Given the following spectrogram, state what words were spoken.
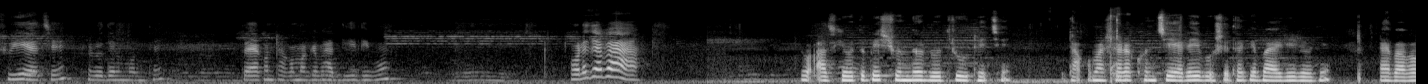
শুয়ে আছে রোদের মধ্যে। তো এখন ঠাকুমাকে ভাত দিয়ে দিব। পরে যাবা? তো আজকে হয়তো বেশ সুন্দর রৌদ্র উঠেছে। ঠাকুমা সারাক্ষণ চেয়ারেই বসে থাকে বাইরে রোদে। তাই বাবা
